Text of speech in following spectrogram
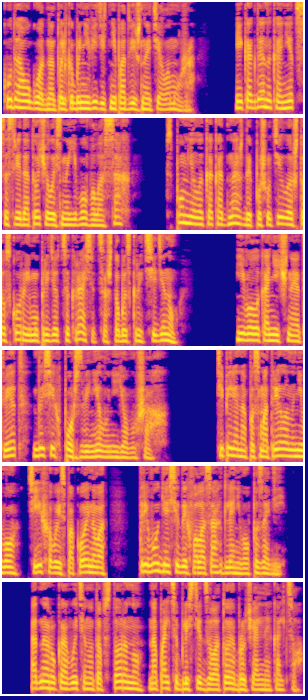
Куда угодно, только бы не видеть неподвижное тело мужа. И когда, наконец, сосредоточилась на его волосах, Вспомнила, как однажды пошутила, что скоро ему придется краситься, чтобы скрыть седину. Его лаконичный ответ до сих пор звенел у нее в ушах. Теперь она посмотрела на него, тихого и спокойного, тревоги о седых волосах для него позади. Одна рука вытянута в сторону, на пальце блестит золотое обручальное кольцо.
